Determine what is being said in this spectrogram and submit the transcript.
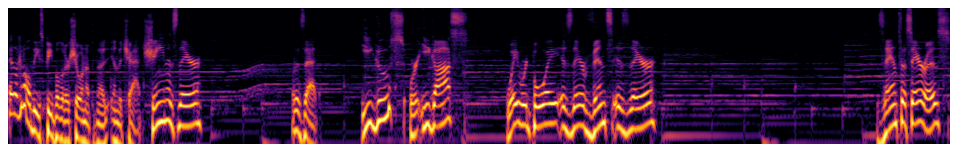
Hey, look at all these people that are showing up in the in the chat. Shane is there. What is that? Egoose or Egos? Wayward Boy is there. Vince is there. Xanthus Eras.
